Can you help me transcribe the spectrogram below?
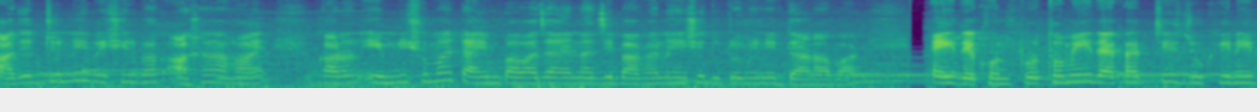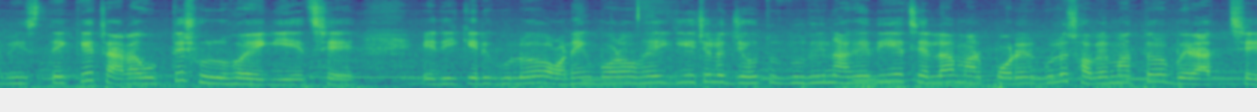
কাজের জন্যই বেশিরভাগ আসা হয়, কারণ এমনি সময় টাইম পাওয়া যায় না যে বাগানে এসে দুটো মিনিট দাঁড়াবার। এই দেখুন, প্রথমেই দেখাচ্ছি জুকিনির বীজ থেকে চারা উঠতে শুরু হয়ে গিয়েছে। এদিকেরগুলো অনেক বড় হয়ে গিয়েছিল, যেহেতু দুদিন আগে দিয়েছিলাম আর পরেরগুলো সবেমাত্র বেরাচ্ছে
